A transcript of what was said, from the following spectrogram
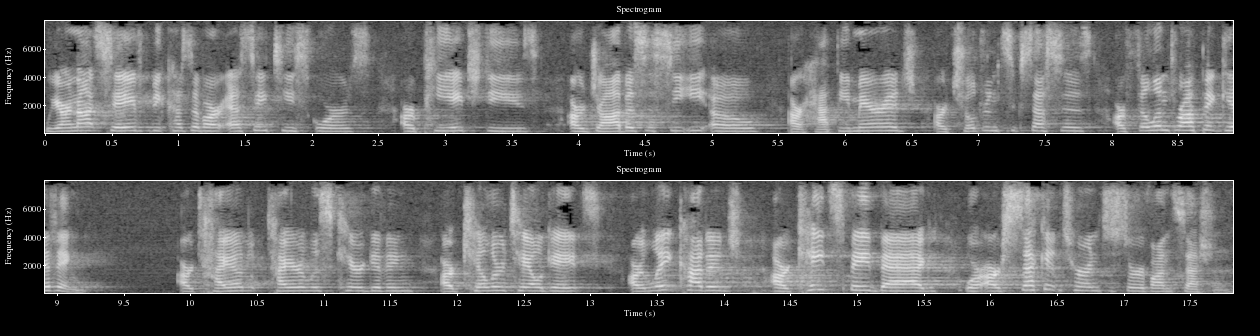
We are not saved because of our SAT scores, our PhDs, our job as a CEO, our happy marriage, our children's successes, our philanthropic giving our tire- tireless caregiving, our killer tailgates, our late cottage, our Kate Spade bag, or our second turn to serve on session.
